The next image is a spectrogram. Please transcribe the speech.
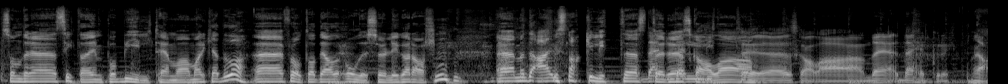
som dere sikta inn på biltemamarkedet, da. eh, I forhold til at jeg hadde oljesøl i garasjen. Eh, Men det er, vi snakker litt større Det det er skala. Litt større skala. Det, det er helt korrekt. Ja.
